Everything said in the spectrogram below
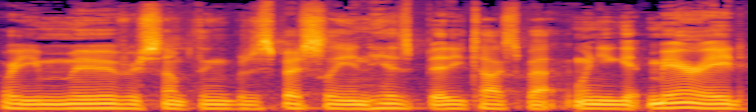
or you move or something, but especially in his bit he talks about when you get married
